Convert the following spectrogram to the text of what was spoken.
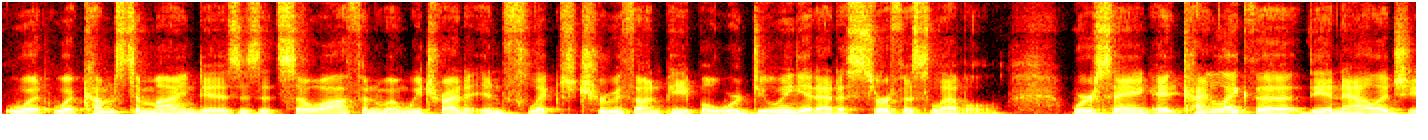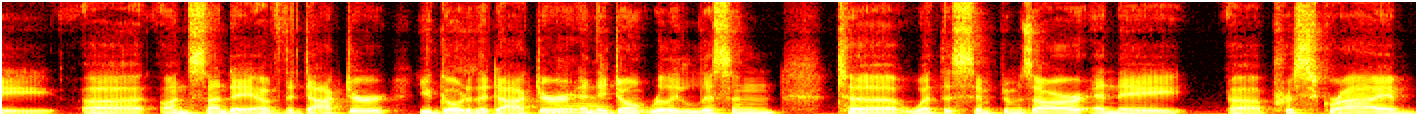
what what comes to mind is is that so often when we try to inflict truth on people, we're doing it at a surface level. We're saying it kind of like the the analogy uh, on Sunday of the doctor. You go to the doctor and they don't really listen to what the symptoms are, and they uh, prescribe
